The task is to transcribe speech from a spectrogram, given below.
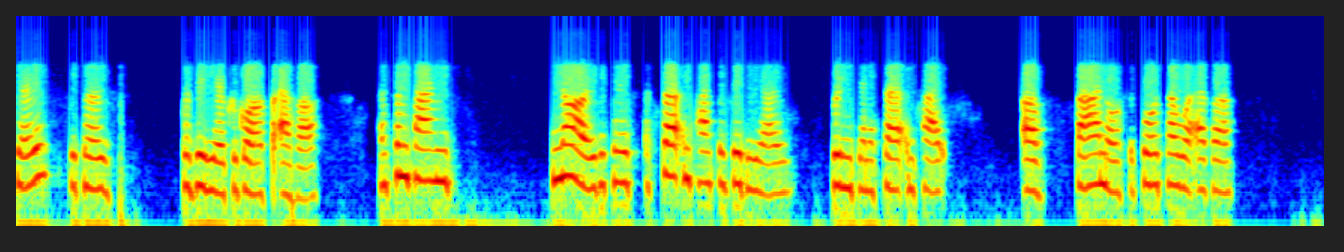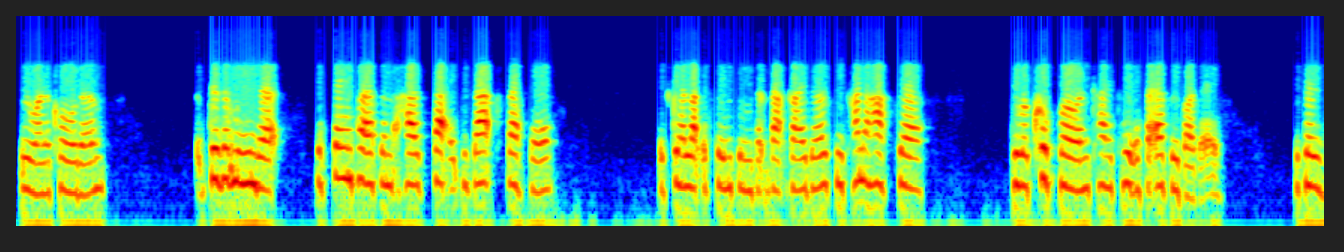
to because the video could go on forever. And sometimes no, because a certain type of video brings in a certain type of fan or supporter, whatever we want to call them. It doesn't mean that the same person that has that exact fetish is going to like the same things that that guy does. You kind of have to do a couple and kind of cater for everybody because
